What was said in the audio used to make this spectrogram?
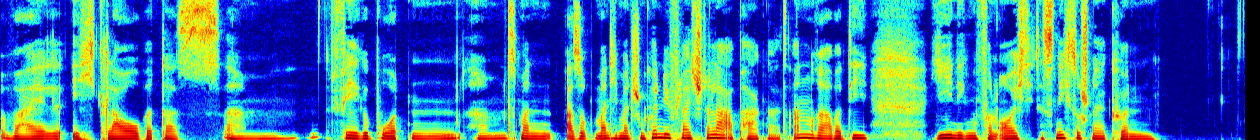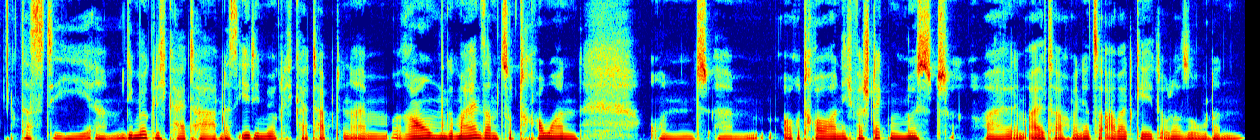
weil ich glaube, dass ähm, Fehlgeburten, ähm, dass man, also manche Menschen können die vielleicht schneller abhaken als andere, aber diejenigen von euch, die das nicht so schnell können, dass die ähm, die Möglichkeit haben, dass ihr die Möglichkeit habt, in einem Raum gemeinsam zu trauern und ähm, eure Trauer nicht verstecken müsst, weil im Alltag, wenn ihr zur Arbeit geht oder so, dann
